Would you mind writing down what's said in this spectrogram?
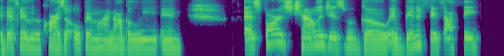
It definitely requires an open mind, I believe. And as far as challenges would go and benefits, I think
